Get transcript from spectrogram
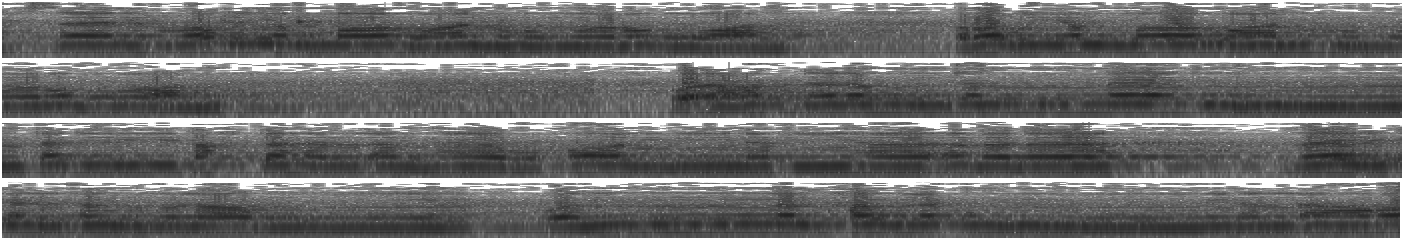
بإحسان رضي الله عنهم ورضوا عنه. رضي الله عنهم ورضوا عنه. وأعد لهم جنات تجري تحتها الأنهار خالدين فيها أبدا. ذلك الفوز العظيم. وممن حولكم من الأعراب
